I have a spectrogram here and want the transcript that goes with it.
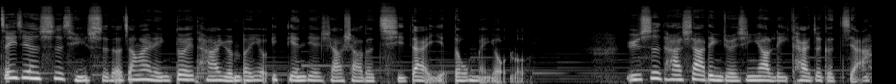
这件事情使得张爱玲对她原本有一点点小小的期待也都没有了。于是她下定决心要离开这个家。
